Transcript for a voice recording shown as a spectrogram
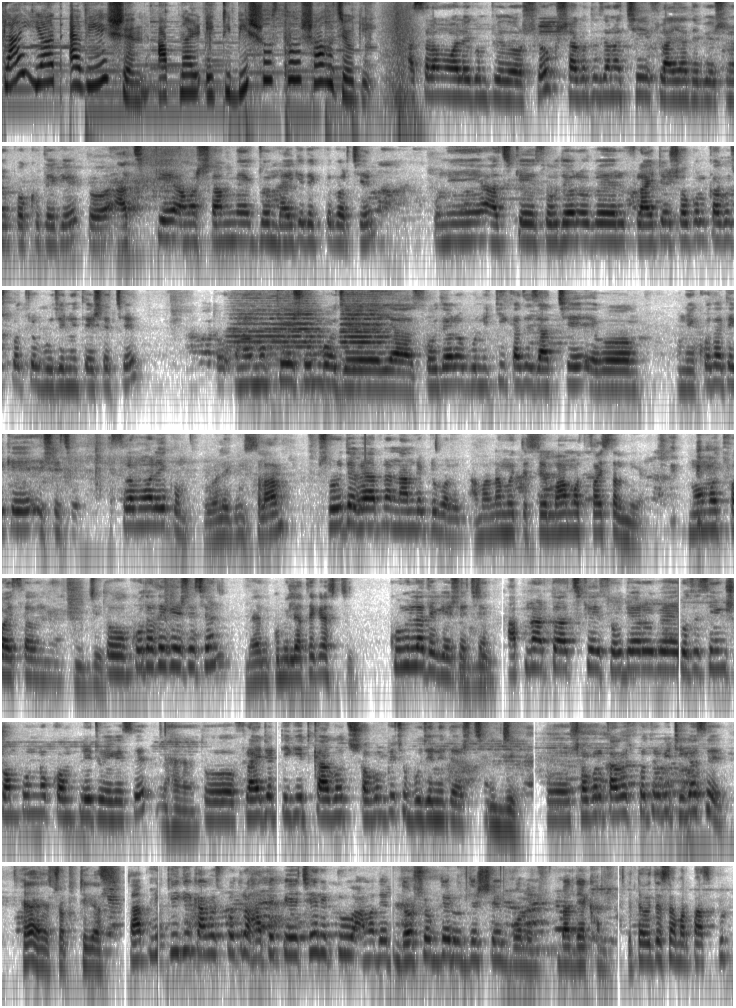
Fly ইয়াত aviation আপনার একটি বিশ্বস্ত সহযোগী। আসসালামু আলাইকুম প্রিয় দর্শক স্বাগত জানাচ্ছি ফ্লাইয়াদ এভিয়েশনের পক্ষ থেকে। তো আজকে আমার সামনে একজন ভাইকে দেখতে পাচ্ছেন। উনি আজকে সৌদি আরবের ফ্লাইটের সকল কাগজপত্র বুঝে নিতে এসেছে। তো ওনার মুখ থেকে শুনব যে সৌদি আরব উনি কী কাজে যাচ্ছে এবং উনি কোথা থেকে এসেছে। আসসালামু আলাইকুম। ওয়ালাইকুম সালাম। শুরুতে ভাই আপনার নামটা একটু বলেন। আমার নাম হইতেছে মোহাম্মদ ফয়সাল মিয়া। মোহাম্মদ ফয়সাল মিয়া। জি তো কোথা থেকে এসেছেন? ভাই আমি কুমিল্লা থেকে আসছি। কুমিল্লা থেকে এসেছেন। আপনার তো আজকে সৌদি আরবে প্রসেসিং সম্পূর্ণ কমপ্লিট হয়ে গেছে। হ্যাঁ। তো ফ্লাইটের টিকিট কাগজ সকল কিছু বুঝে নিতে আসছেন। জি। তো সকল কাগজপত্র কি ঠিক আছে? হ্যাঁ সব ঠিক আছে। তা আপনি কি কি কাগজপত্র হাতে পেয়েছেন একটু আমাদের দর্শকদের উদ্দেশ্যে বলেন বা দেখান। এটা হইতেছে আমার পাসপোর্ট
